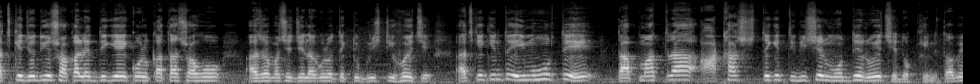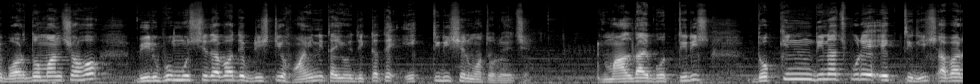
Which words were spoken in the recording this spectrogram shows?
আজকে যদিও সকালের দিকে কলকাতা সহ আশেপাশের জেলাগুলোতে একটু বৃষ্টি হয়েছে। আজকে কিন্তু এই মুহূর্তে তাপমাত্রা আঠাশ থেকে তিরিশের মধ্যে রয়েছে দক্ষিণে। তবে বর্ধমান সহ বীরভূম, মুর্শিদাবাদে বৃষ্টি হয়নি, তাই ওই দিকটাতে একতিরিশের মতো রয়েছে। মালদায় বত্রিশ, দক্ষিণ দিনাজপুরে একতিরিশ, আবার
